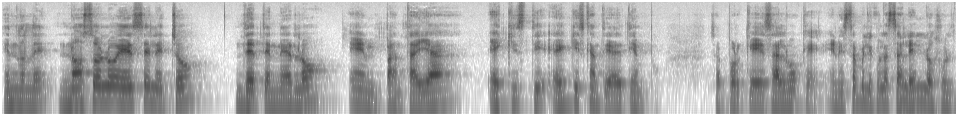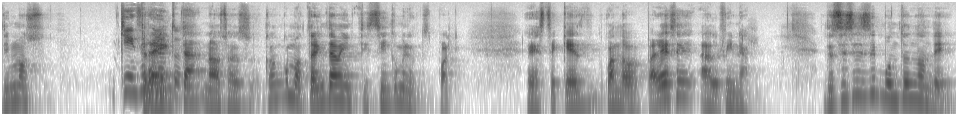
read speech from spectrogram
en donde no solo es el hecho de tenerlo en pantalla X, X cantidad de tiempo, o sea, porque es algo que en esta película sale los últimos 15 minutos. No, son, como 30, 25 minutos, por Este, que es cuando aparece al final. Entonces es ese punto en donde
